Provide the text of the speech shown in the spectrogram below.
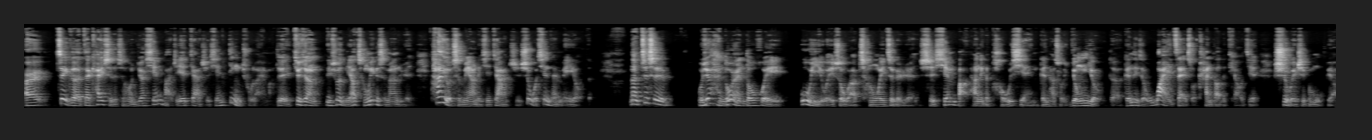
而这个在开始的时候，你就要先把这些价值先定出来嘛。对，就像你说，你要成为一个什么样的人，他有什么样的一些价值是我现在没有的。那这是我觉得很多人都会。误以为说我要成为这个人，是先把他那个头衔跟他所拥有的，跟那些外在所看到的条件视为是一个目标，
